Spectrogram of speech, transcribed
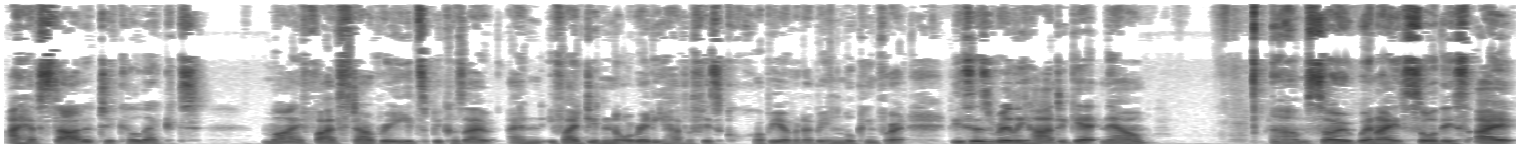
I have started to collect my five-star reads because I, and if I didn't already have a physical copy of it, I've been looking for it. This is really hard to get now. Um, so when I saw this, I,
